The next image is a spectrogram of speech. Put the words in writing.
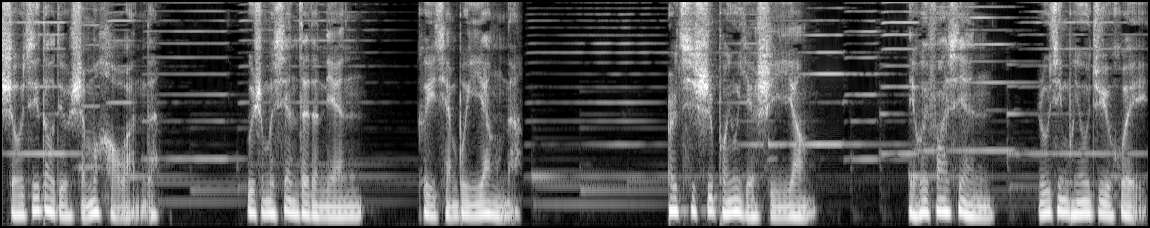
手机到底有什么好玩的？为什么现在的年和以前不一样呢？而其实朋友也是一样，你会发现，如今朋友聚会，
